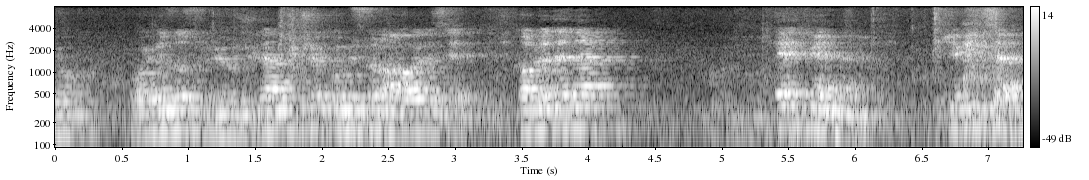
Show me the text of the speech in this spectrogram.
Yok. Oyunuza sunuyorum. Plan Bütçe Komisyonu havalesi kabul edenler, etmeyenler, çekimser,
